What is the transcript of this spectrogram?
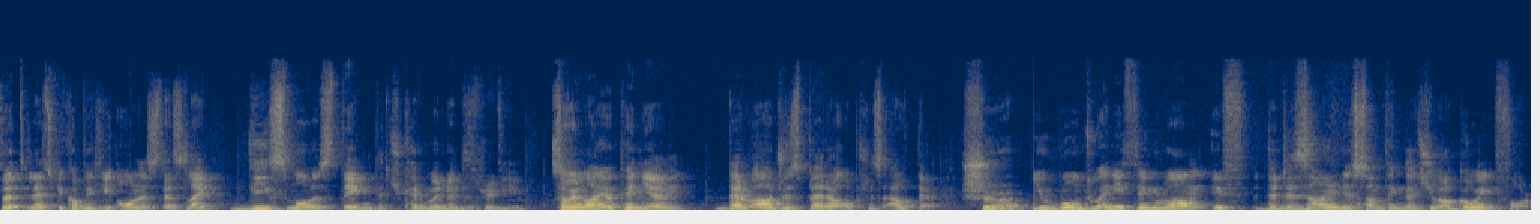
But let's be completely honest, that's like the smallest thing that you can win in this review. So in my opinion, there are just better options out there. Sure, you won't do anything wrong if the design is something that you are going for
